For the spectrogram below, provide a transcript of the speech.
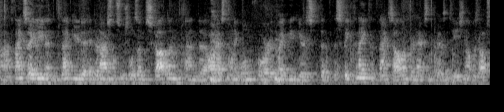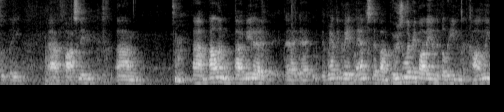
Uh, thanks, Eileen, and thank you to International Socialism Scotland and uh, RS21 for inviting me here to, to, speak tonight, and thanks, Alan, for an excellent presentation. That was absolutely uh, fascinating. Um, um, Alan uh, made a uh, uh, went to great lengths to bamboozle everybody into believing that Connolly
